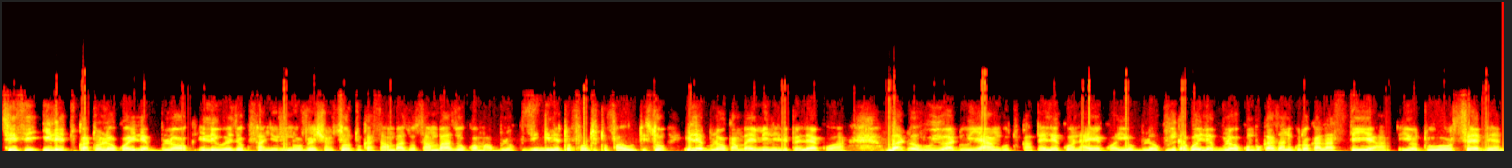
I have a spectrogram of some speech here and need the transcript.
sisi ile tukatolewa kwa ile block ili iweze kufanya renovation. So tukasambazwa sambazwa kwa mablock zingine tofauti tofauti. So ile block ambayo mi nilipelekwa bado huyu adui yangu tukapelekwa na yeye kwa hiyo block. Kufika kwa ile block kumbuka sasa ni kutoka last year hiyo 207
